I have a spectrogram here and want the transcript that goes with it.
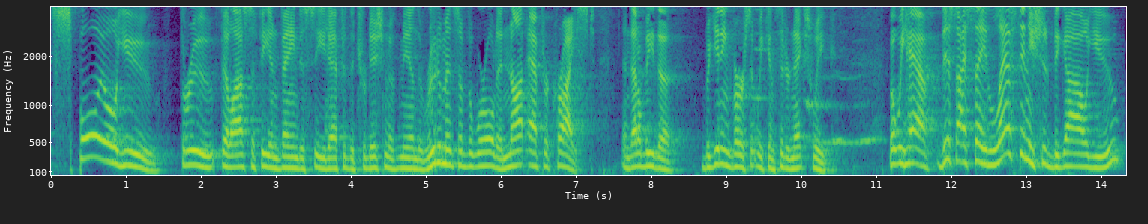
spoil you through philosophy and vain deceit after the tradition of men, the rudiments of the world, and not after Christ. And that'll be the beginning verse that we consider next week. But we have this I say, lest any should beguile you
